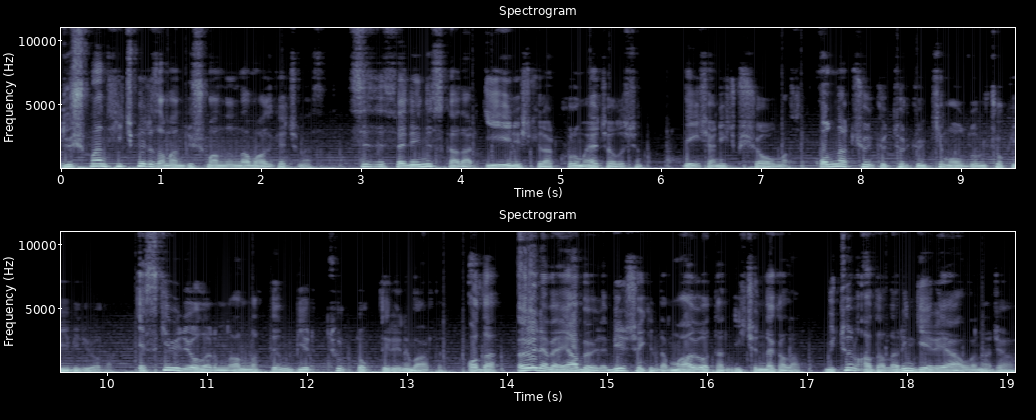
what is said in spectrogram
Düşman hiçbir zaman düşmanlığından vazgeçmez. Siz istediğiniz kadar iyi ilişkiler kurmaya çalışın. Değişen hiçbir şey olmaz. Onlar çünkü Türk'ün kim olduğunu çok iyi biliyorlar. Eski videolarımda anlattığım bir Türk doktrini vardı. O da öyle veya böyle bir şekilde mavi vatanın içinde kalan bütün adaların geriye alınacağı.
